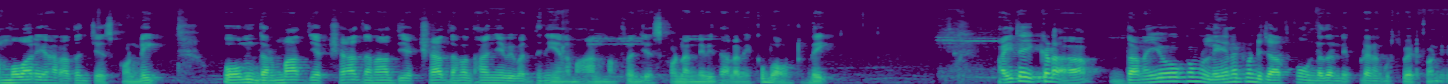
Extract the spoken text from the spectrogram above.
అమ్మవారి ఆరాధన చేసుకోండి. ఓం ధర్మాధ్యక్ష ధనాధ్యక్ష ధనధాన్య వివర్ధిని అనే మహాన్ మంత్రం చేసుకోండి. అన్ని విధాల మీకు బాగుంటుంది. అయితే ఇక్కడ ధనయోగం లేనటువంటి జాతకం ఉండదండి ఎప్పుడైనా గుర్తుపెట్టుకోండి.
